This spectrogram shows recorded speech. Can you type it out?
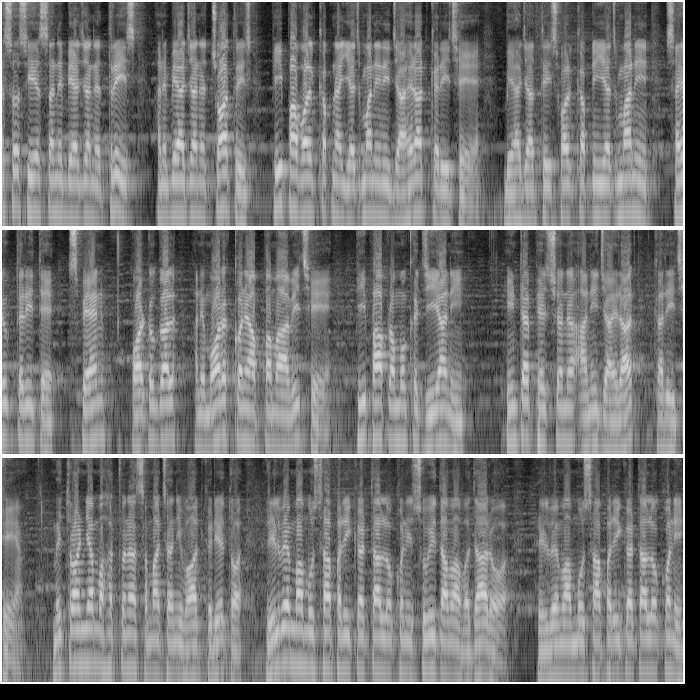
એસોસિએશને બે હજાર ત્રીસ અને બે હજાર ચોત્રીસ ફીફા વર્લ્ડ કપના યજમાનીની જાહેરાત કરી છે. બે હજાર ત્રીસ વર્લ્ડ કપની યજમાની સંયુક્ત રીતે સ્પેન, પોર્ટુગલ અને મોરક્કોને આપવામાં આવી છે. ફીફા પ્રમુખ જિયાની ઇન્ટરફેશને આની જાહેરાત કરી છે. મિત્રો અન્ય મહત્વના સમાચારની વાત કરીએ તો રેલવેમાં મુસાફરી કરતા લોકોની સુવિધામાં વધારો. રેલવેમાં મુસાફરી કરતા લોકોની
